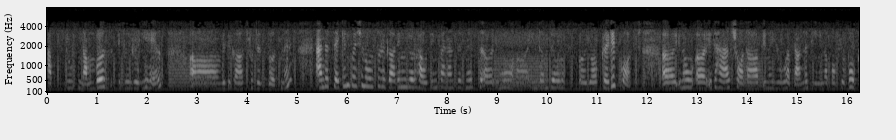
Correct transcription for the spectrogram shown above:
absolute numbers, it will really help uh, with regards to disbursement. And the second question also regarding your housing finance business, uh, you know, uh, in terms of uh, your credit cost. Uh, you know, uh, it has shot up, you know, you have done the cleaning up of your book.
